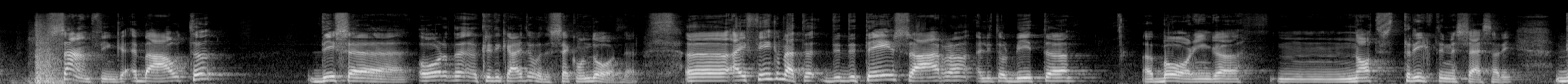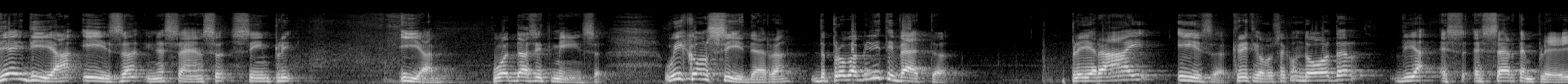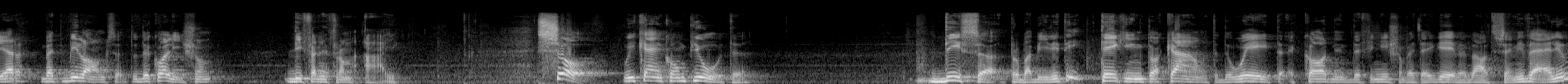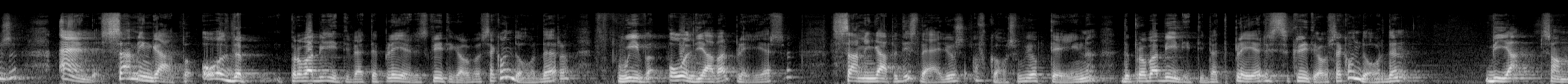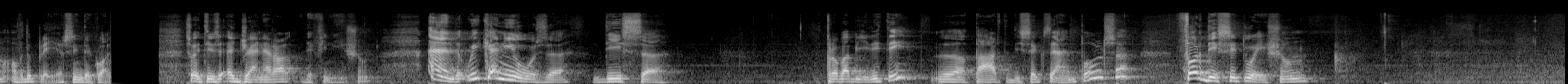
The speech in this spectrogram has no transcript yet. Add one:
something about this uh, order, criticality of the second order. Uh, I think that the details are a little bit uh, boring, uh, mm, not strictly necessary. The idea is, in a sense, simply here. What does it mean? we consider the probability that player i is critical of the second order via a, a, certain player that belongs to the coalition different from i. So we can compute this uh, probability, taking into account the weight according to the definition that I gave about semi-values, and summing up all the probability that a player is critical of second order with all the other players, summing up these values, of course, we obtain the probability that player is critical of second order via some of the players in the coalition. So it is a general definition. And we can use uh, this uh, probability, uh, part these examples, for this situation.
